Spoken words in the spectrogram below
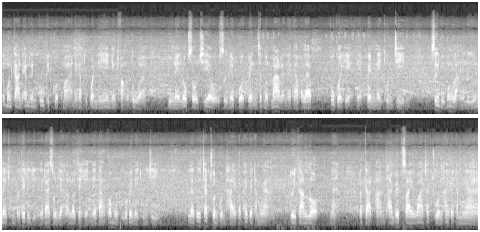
กระบวนการแอมเงินกู้ผิดกฎหมายนะครับ ทุกวันนี้ยังยังฝังตัวอยู่ในโลกโซเชียลสื่อเน็ตเวิร์กเป็นจำนวนมากเลยนะครับและผู้ก่อเหตุเนี่ยเป็นในทุนจีน ซึ่งอยู่เบื้องหลังหรือในทุนประเทศอื่นๆก็ได้ส่วนใหญ่แล้วเราจะเห็นเนี่ยตามข้อมูลคือว่าเป็นในทุนจีน แล้วก็ชักชวนคนไทยครับให้ไปทำงาน โดยการหลอกนะประกาศผ่านทางเว็บไซต์ว่าชักชวนให้ไปทำงาน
